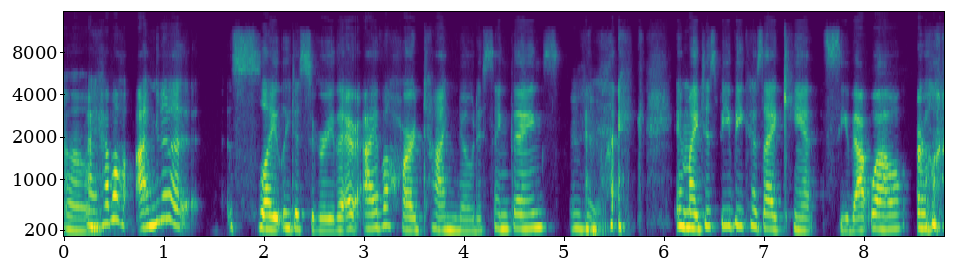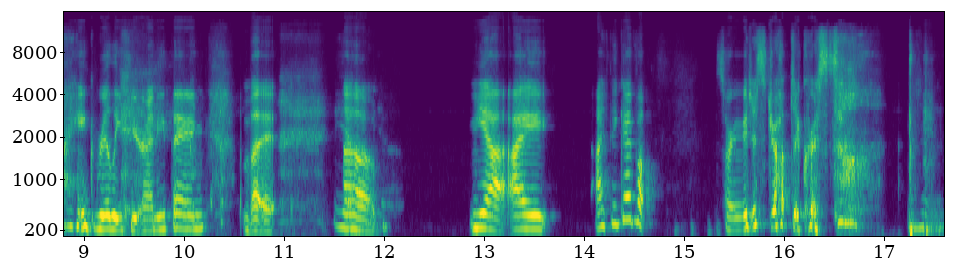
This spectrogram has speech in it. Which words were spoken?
Um, I have a. I'm gonna slightly disagree there. I have a hard time noticing things, mm-hmm. and like it might just be because I can't see that well or like really hear anything. but yeah, um, yeah, I I think I've sorry, I just dropped a crystal. Mm-hmm.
